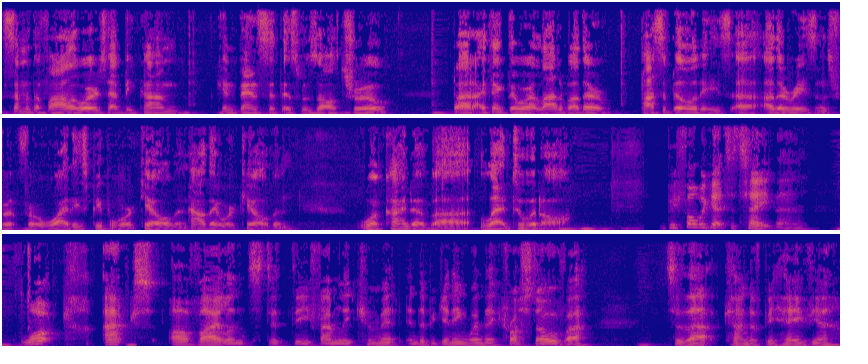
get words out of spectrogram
some of the followers have become convinced that this was all true, but I think there were a lot of other possibilities, uh, other reasons for, for why these people were killed and how they were killed and what kind of uh, led to it all. Before we get to Tate, then, what acts of violence did the family commit in the beginning when they crossed over to that kind of behavior?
